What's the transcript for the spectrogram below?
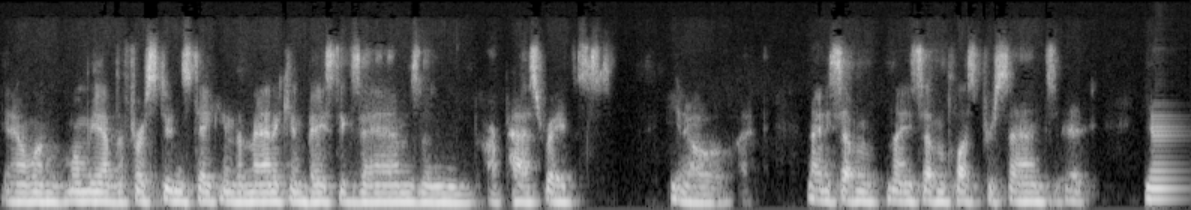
you know when, when we have the first students taking the mannequin based exams and our pass rates you know 97 97 plus percent it, you know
